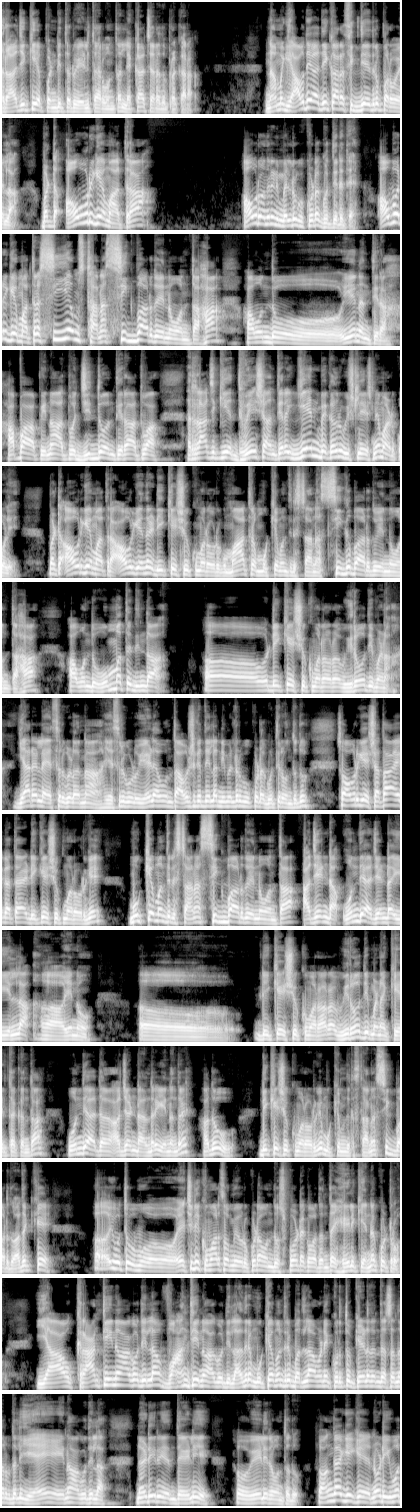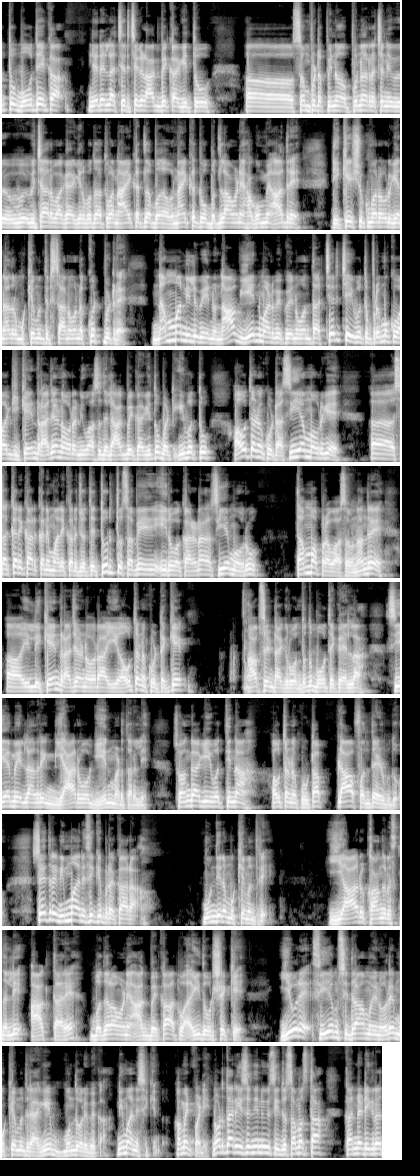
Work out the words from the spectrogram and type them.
ರಾಜಕೀಯ ಪಂಡಿತರು ಹೇಳ್ತಾ ಇರುವಂಥ ಲೆಕ್ಕಾಚಾರದ ಪ್ರಕಾರ. ನಮಗೆ ಯಾವುದೇ ಅಧಿಕಾರ ಸಿಗದೇ ಇದ್ರೂ ಪರವಾಗಿಲ್ಲ. ಬಟ್ ಅವ್ರಿಗೆ ಮಾತ್ರ, ಅವರು ಅಂದರೆ ನಿಮ್ಮೆಲ್ರಿಗೂ ಕೂಡ ಗೊತ್ತಿರುತ್ತೆ. ಅವರಿಗೆ ಮಾತ್ರ ಸಿ ಎಂ ಸ್ಥಾನ ಸಿಗಬಾರ್ದು ಎನ್ನುವಂತಹ ಆ ಒಂದು ಏನಂತೀರಾ ಅಪಾಪಿನ ಅಥವಾ ಜಿದ್ದು ಅಂತೀರಾ ಅಥವಾ ರಾಜಕೀಯ ದ್ವೇಷ ಅಂತೀರಾ ಏನು ಬೇಕಾದರೂ ವಿಶ್ಲೇಷಣೆ ಮಾಡ್ಕೊಳ್ಳಿ. ಬಟ್ ಅವ್ರಿಗೆ ಮಾತ್ರ, ಅವ್ರಿಗೆ ಅಂದರೆ ಡಿ ಕೆ ಶಿವಕುಮಾರ್ ಅವ್ರಿಗೆ ಮಾತ್ರ ಮುಖ್ಯಮಂತ್ರಿ ಸ್ಥಾನ ಸಿಗಬಾರದು ಎನ್ನುವಂತಹ ಆ ಒಂದು ಒಮ್ಮತದಿಂದ ಡಿ ಕೆ ಶಿವಕುಮಾರ್ ಅವರ ವಿರೋಧಿ ಬಣ. ಯಾರೆಲ್ಲ ಹೆಸರುಗಳನ್ನ, ಹೆಸರುಗಳು ಹೇಳುವಂತ ಅವಶ್ಯಕತೆ ಇಲ್ಲ ನಿಮ್ಮೆಲ್ಲರಿಗೂ ಕೂಡ ಗೊತ್ತಿರುವಂಥದ್ದು. ಸೊ ಅವರಿಗೆ ಶತಾಯಗತ ಡಿ ಕೆ ಶಿವಕುಮಾರ್ ಅವರಿಗೆ ಮುಖ್ಯಮಂತ್ರಿ ಸ್ಥಾನ ಸಿಗಬಾರ್ದು ಎನ್ನುವಂಥ ಅಜೆಂಡಾ, ಒಂದೇ ಅಜೆಂಡಾ ಈ ಎಲ್ಲ ಏನು ಡಿ ಕೆ ಶಿವಕುಮಾರ್ ಅವರ ವಿರೋಧಿ ಬಣಕ್ಕೆ ಇರ್ತಕ್ಕಂಥ ಒಂದೇ ಅದ ಅಜೆಂಡಾ ಅಂದ್ರೆ ಏನಂದ್ರೆ ಅದು ಡಿ ಕೆ ಶಿವಕುಮಾರ್ ಅವರಿಗೆ ಮುಖ್ಯಮಂತ್ರಿ ಸ್ಥಾನ ಸಿಗಬಾರ್ದು. ಅದಕ್ಕೆ ಇವತ್ತು ಎಚ್ ಡಿ ಕುಮಾರಸ್ವಾಮಿ ಅವರು ಕೂಡ ಒಂದು ಸ್ಫೋಟಕವಾದಂಥ ಹೇಳಿಕೆಯನ್ನ ಕೊಟ್ಟರು ಯಾವ ಕ್ರಾಂತಿನೂ ಆಗೋದಿಲ್ಲ, ವಾಂತಿನೂ ಆಗೋದಿಲ್ಲ. ಅಂದ್ರೆ ಮುಖ್ಯಮಂತ್ರಿ ಬದಲಾವಣೆ ಕುರಿತು ಕೇಳಿದಂಥ ಸಂದರ್ಭದಲ್ಲಿ ಏನೂ ಆಗೋದಿಲ್ಲ. ನಡೀರಿ ಅಂತ ಹೇಳಿ, ಸೊ ಹೇಳಿರುವಂಥದ್ದು ಸೊ, ಹಂಗಾಗಿ ನೋಡಿ, ಇವತ್ತು ಬಹುತೇಕ ಏನೆಲ್ಲ ಚರ್ಚೆಗಳಾಗಬೇಕಾಗಿತ್ತು? ಸಂಪುಟ ಪಿನ, ಪುನರ್ರಚನೆ ವಿಚಾರವಾಗಿ ಆಗಿರ್ಬೋದು ಅಥವಾ ನಾಯಕತ್ವ ಬ, ನಾಯಕತ್ವ ಬದಲಾವಣೆ ಹಾಗೊಮ್ಮೆ ಆದರೆ ಡಿ ಕೆ ಶಿವಕುಮಾರ್ ಅವ್ರಿಗೆ ಏನಾದರೂ ಮುಖ್ಯಮಂತ್ರಿ ಸ್ಥಾನವನ್ನು ಕೊಟ್ಬಿಟ್ರೆ ನಮ್ಮ ನಿಲುವೇನು ನಾವು ಏನು ಮಾಡಬೇಕು ಎನ್ನುವಂಥ ಚರ್ಚೆ ಇವತ್ತು ಪ್ರಮುಖವಾಗಿ ಕೆ ಎನ್ ರಾಜಣ್ಣ ಅವರ ನಿವಾಸದಲ್ಲಿ ಆಗಬೇಕಾಗಿತ್ತು. ಬಟ್ ಇವತ್ತು ಔತಣಕೂಟ ಸಿ ಎಂ ಅವರಿಗೆ ಸಕ್ಕರೆ ಕಾರ್ಖಾನೆ ಮಾಲೀಕರ ಜೊತೆ ತುರ್ತು ಸಭೆ ಇರುವ ಕಾರಣ ಸಿ ಎಂ ಅವರು ತಮ್ಮ ಪ್ರವಾಸವನ್ನು, ಅಂದರೆ ಇಲ್ಲಿ ಕೆ ಎನ್ ರಾಜಣ್ಣವರ ಈ ಔತಣಕೂಟಕ್ಕೆ ಆಬ್ಸೆಂಟ್ ಆಗಿರುವಂಥದ್ದು ಬಹುತೇಕ ಎಲ್ಲ ಸಿ ಎಂ ಇಲ್ಲ ಅಂದರೆ ಯಾರು ಹೋಗಿ ಏನು ಮಾಡ್ತಾರಲ್ಲಿ ಸೊ ಹಂಗಾಗಿ ಇವತ್ತಿನ ಔತಣಕೂಟ ಪ್ಲಾಫ್ ಅಂತ ಹೇಳ್ಬೋದು. ಸ್ನೇಹಿತರೆ, ನಿಮ್ಮ ಅನಿಸಿಕೆ ಪ್ರಕಾರ ಮುಂದಿನ ಮುಖ್ಯಮಂತ್ರಿ ಯಾರು ಕಾಂಗ್ರೆಸ್ನಲ್ಲಿ ಆಗ್ತಾರೆ, ಬದಲಾವಣೆ ಆಗಬೇಕಾ ಅಥವಾ ಐದು ವರ್ಷಕ್ಕೆ ಇವರೇ ಸಿ ಎಂ ಸಿದ್ದರಾಮಯ್ಯನವರೇ ಮುಖ್ಯಮಂತ್ರಿ ಆಗಿ ಮುಂದುವರಿಬೇಕಾ? ನಿಮ್ಮ ಅನಿಸಿಕೆ ಕಮೆಂಟ್ ಮಾಡಿ. ನೋಡ್ತಾರೆ ಈ ಸಂಜೆ ನ್ಯೂಸ್ ಇದು ಸಮಸ್ತ ಕನ್ನಡಿಗರ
